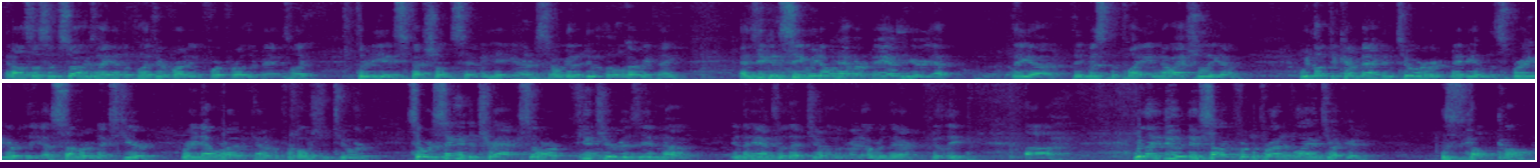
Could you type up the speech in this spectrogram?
and also some songs I had the pleasure of writing for for other bands like 38 Special and Sammy Hagar. So we're going to do a little of everything. As you can see, we don't have our band here yet. They uh, they missed the plane. No, actually. Um, We'd love to come back and tour maybe in the spring or the uh, summer of next year. Right now we're on kind of a promotion tour. So we're singing the track. So our future is in uh, in the hands of that gentleman right over there, Philippe. Uh, we'd like to do a new song from the Pride of Lions record. This is called Gone.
